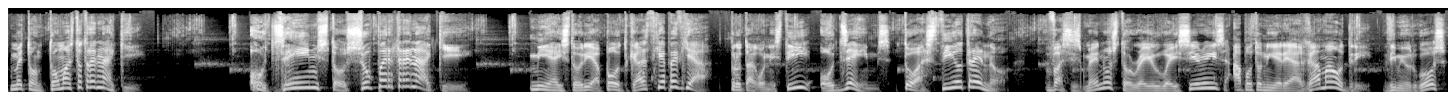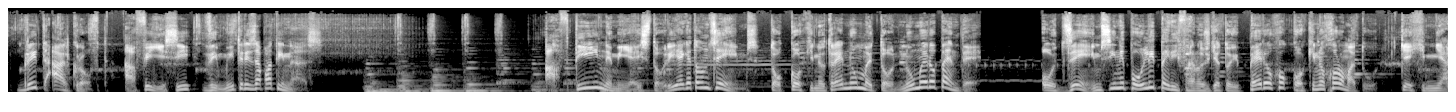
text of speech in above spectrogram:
με τον Τόμας το τρενάκι. Ο Τζέιμς το σούπερ τρενάκι. Μια ιστορία podcast για παιδιά. Πρωταγωνιστή ο Τζέιμς, το αστείο τρένο. Βασισμένος στο Railway Series από τον ιερέα Γάμα Όντρι. Δημιουργός Brit Alcroft. Αφήγηση Δημήτρης Ζαπατίνας. Αυτή είναι μια ιστορία για τον James, το κόκκινο τρένο με το νούμερο 5. Ο James είναι πολύ περήφανος για το υπέροχο κόκκινο χρώμα του και έχει μια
